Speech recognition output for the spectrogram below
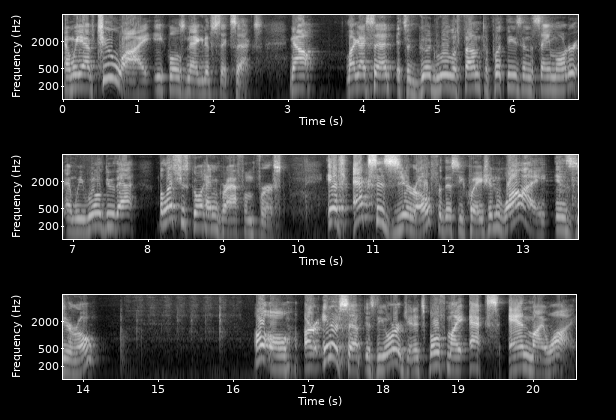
And we have 2y equals negative 6x. Now, like I said, it's a good rule of thumb to put these in the same order. And we will do that. But let's just go ahead and graph them first. If x is 0 for this equation, y is 0. Uh-oh, our intercept is the origin. It's both my x and my y.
